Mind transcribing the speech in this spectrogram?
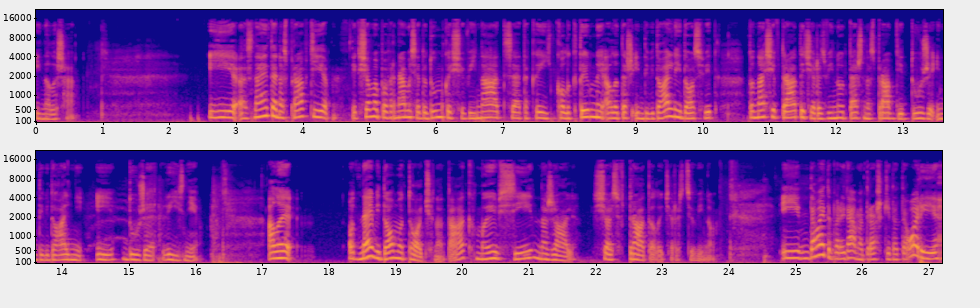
і не лише. І знаєте, насправді, якщо ми повернемося до думки, що війна це такий колективний, але теж індивідуальний досвід, то наші втрати через війну теж насправді дуже індивідуальні і дуже різні. Але одне відомо точно, так, ми всі, на жаль, щось втратили через цю війну. І давайте перейдемо трошки до теорії,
